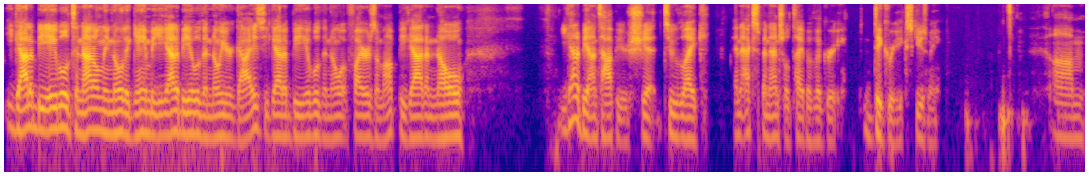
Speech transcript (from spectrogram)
You got to be able to not only know the game, but you got to be able to know your guys. You got to be able to know what fires them up. You got to know, you got to be on top of your shit to like an exponential type of degree. Degree, excuse me. Um,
